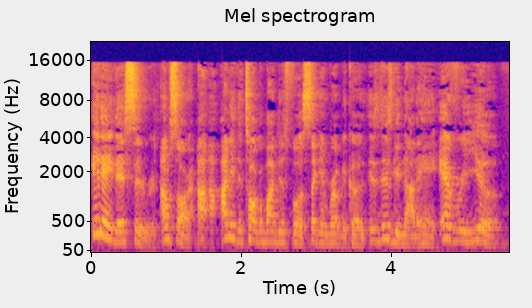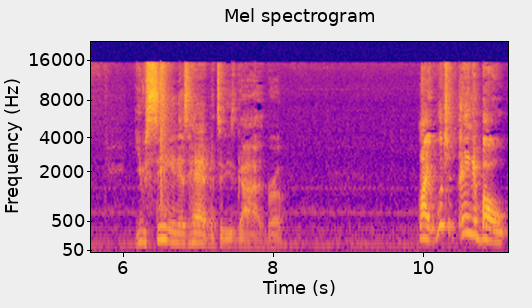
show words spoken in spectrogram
it ain't that serious. I'm sorry. I, I need to talk about this for a second, bro, because it's this getting out of hand. Every year, you seeing this happen to these guys, bro. Like, what you thinking about?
